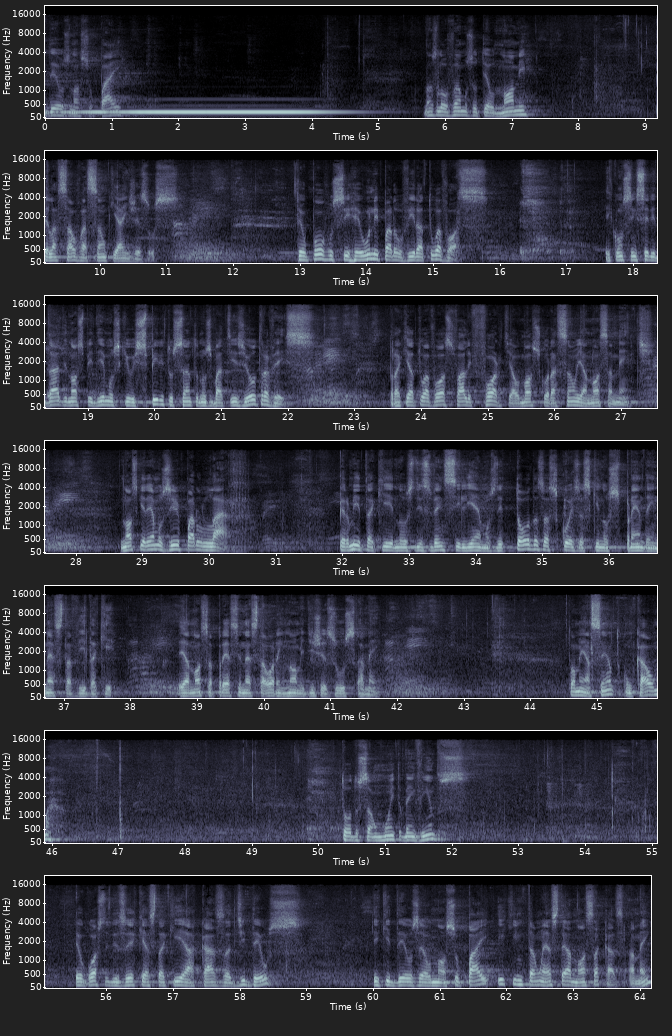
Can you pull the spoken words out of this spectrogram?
Querido Deus, nosso Pai, nós louvamos o Teu nome pela salvação que há em Jesus. Amém. Teu povo se reúne para ouvir a Tua voz. E com sinceridade nós pedimos que o Espírito Santo nos batize outra vez, Amém. para que a Tua voz fale forte ao nosso coração e à nossa mente. Nós queremos ir para o lar. Permita que nos desvencilhemos de todas as coisas que nos prendem nesta vida aqui. É a nossa prece nesta hora, em nome de Jesus. Amém. Tomem assento com calma. Todos são muito bem-vindos. Eu gosto de dizer que esta aqui é a casa de Deus e que Deus é o nosso Pai e que então esta é a nossa casa. Amém?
